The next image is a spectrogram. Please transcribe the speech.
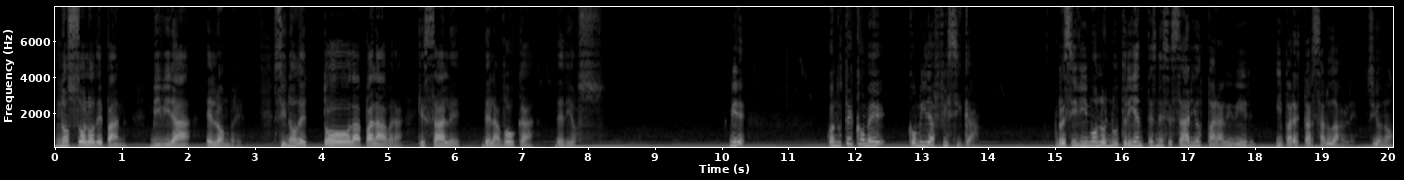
no solo de pan vivirá el hombre, sino de toda palabra que sale de la boca de Dios. Mire, cuando usted come comida física, recibimos los nutrientes necesarios para vivir y para estar saludable, ¿sí o no?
